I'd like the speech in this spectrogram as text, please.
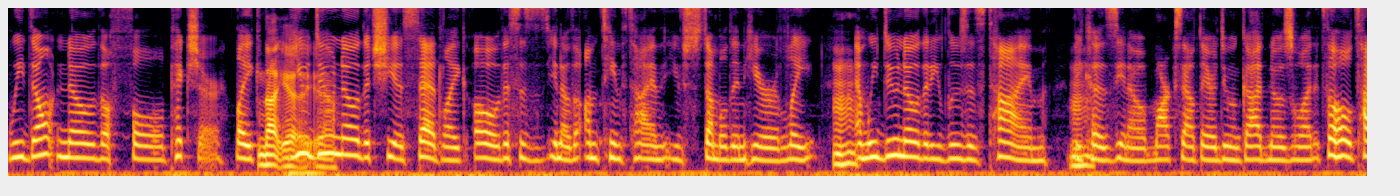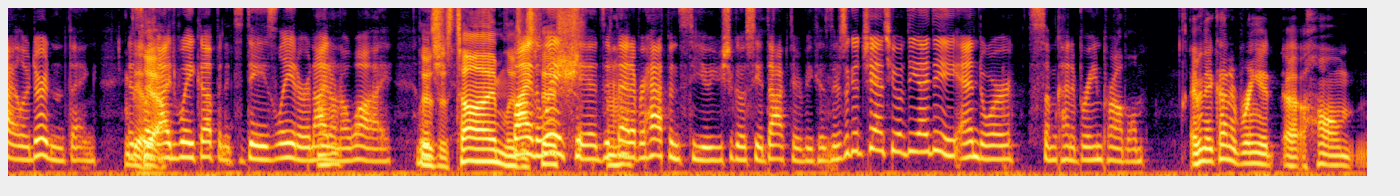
we don't know the full picture. Like, Not yet, you do yeah. know that she has said, like, oh, this is, you know, the umpteenth time that you've stumbled in here late. Mm-hmm. And we do know that he loses time because, you know, Mark's out there doing God knows what. It's the whole Tyler Durden thing. It's Yeah. like Yeah. I'd wake up and it's days later and I Mm-hmm. don't know why. Loses time, loses By the way, kids, if Mm-hmm. that ever happens to you, you should go see a doctor because there's a good chance you have DID and or some kind of brain problem. I mean, they kind of bring it uh, home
